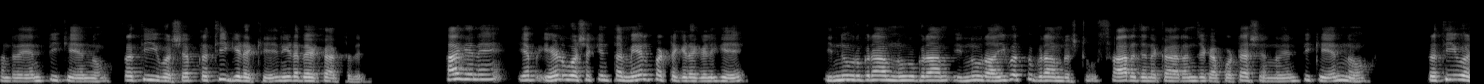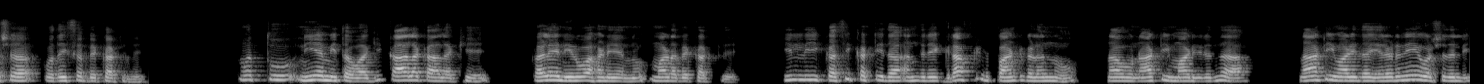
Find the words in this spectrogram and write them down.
ಅಂದ್ರೆ ಎನ್ ಪಿ ಕೆಯನ್ನು ಪ್ರತಿ ವರ್ಷ ಪ್ರತಿ ಗಿಡಕ್ಕೆ ನೀಡಬೇಕಾಗ್ತದೆ. ಹಾಗೆಯೇ ಏಳು ವರ್ಷಕ್ಕಿಂತ ಮೇಲ್ಪಟ್ಟ ಗಿಡಗಳಿಗೆ ಇನ್ನೂರು ಗ್ರಾಂ, ನೂರು ಗ್ರಾಂ ಇನ್ನೂರ ಐವತ್ತು ಗ್ರಾಂರಷ್ಟು ಸಾರಜನಕ, ರಂಜಕ ಪೊಟ್ಯಾಶ್ ಅನ್ನು ಎನ್ ಪಿ ಕೆಯನ್ನು ಪ್ರತಿ ವರ್ಷ ಒದಗಿಸಬೇಕಾಗ್ತದೆ. ಮತ್ತು ನಿಯಮಿತವಾಗಿ ಕಾಲ ಕಾಲಕ್ಕೆ ಕಳೆ ನಿರ್ವಹಣೆಯನ್ನು ಮಾಡಬೇಕಾಗ್ತದೆ. ಇಲ್ಲಿ ಕಸಿ ಕಟ್ಟಿದ ಅಂದರೆ ಗ್ರಾಫ್ಟೆಡ್ ಪ್ಲಾಂಟ್ಗಳನ್ನು ನಾವು ನಾಟಿ ಮಾಡಿದ್ರಿಂದ, ನಾಟಿ ಮಾಡಿದ ಎರಡನೇ ವರ್ಷದಲ್ಲಿ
